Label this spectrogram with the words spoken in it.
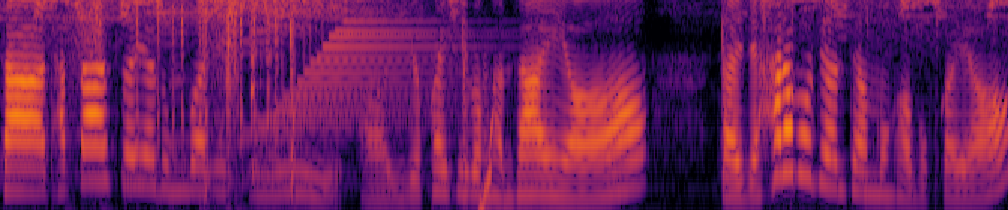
자, 다 따왔어요, 농부 아저씨. 어, 280원 감사해요. 자, 이제 할아버지한테 한번 가볼까요?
